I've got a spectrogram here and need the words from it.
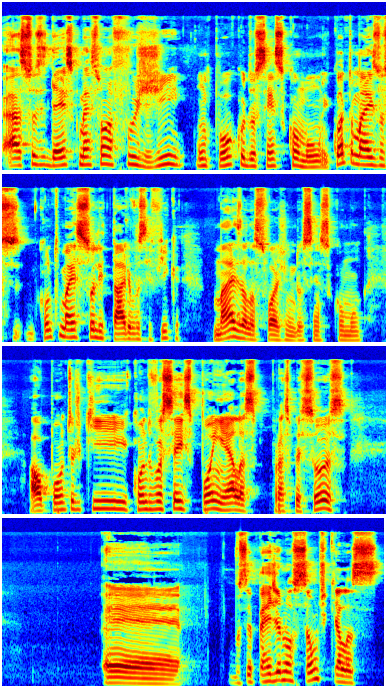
a as suas ideias começam a fugir um pouco do senso comum. E quanto mais, você... quanto mais solitário você fica, mais elas fogem do senso comum. Ao ponto de que quando você expõe elas para as pessoas, é... você perde a noção de que elas,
